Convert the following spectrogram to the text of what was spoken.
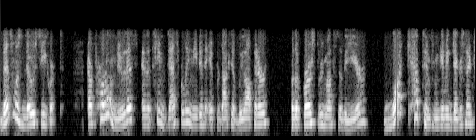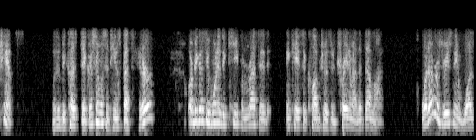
This was no secret. If Hurdle knew this and the team desperately needed a productive leadoff hitter for the first three months of the year, what kept him from giving Dickerson a chance? Was it because Dickerson was the team's best hitter? Or because he wanted to keep him rested in case the club chose to trade him at the deadline. Whatever his reasoning was,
